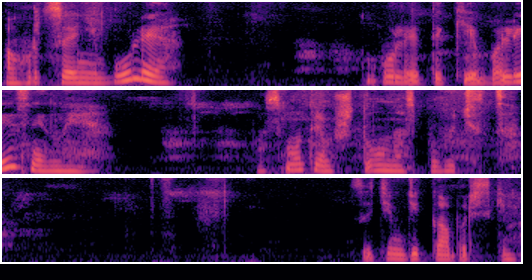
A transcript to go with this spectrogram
Огурцы они более, более такие болезненные. Посмотрим, что у нас получится с этим декабрьским.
